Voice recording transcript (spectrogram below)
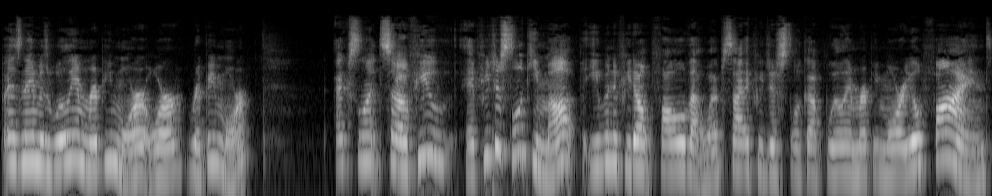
But his name is William Rieppe Moore or Rieppe Moore. Excellent. So if you if you just look him up, even if you don't follow that website, if you just look up William Rieppe Moore, you'll find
